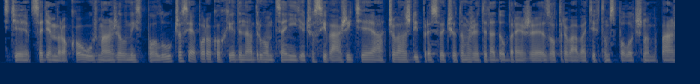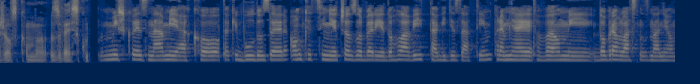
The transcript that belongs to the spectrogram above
Ste 7 rokov už manželmi spolu. Čo si aj po rokoch jeden na druhom ceníte, čo si vážite a čo vás vždy presvedčí o tom, že je teda dobré, že zotrvávate v tom spoločnom manželskom zväzku? Miško je známy ako taký buldozer. On keď si niečo zoberie do hlavy, tak ide za tým. Pre mňa je to veľmi dobrá vlastnosť na ňom,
